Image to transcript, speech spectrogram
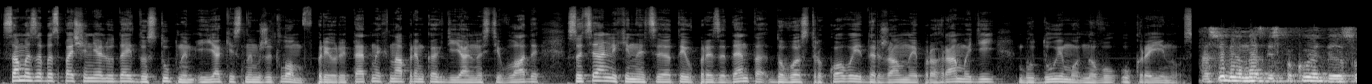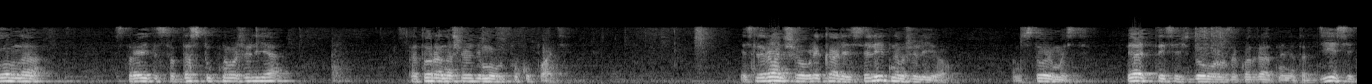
Саме забезпечення людей доступним і якісним житлом в пріоритетних напрямках діяльності влади, соціальних ініціатив президента, довгострокової державної програми дій Будуємо нову Україну. Особенно нас беспокоит, безусловно, строительство доступного жилья, которое наши люди могут покупать. Если раньше увлекались элитным жильем, там стоимость 5 тысяч долларов за квадратный метр, 10,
